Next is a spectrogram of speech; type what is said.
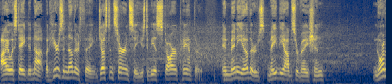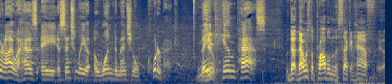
Iowa State did not. But here's another thing Justin Surrency used to be a star Panther, and many others made the observation Northern Iowa has a essentially a, a one dimensional quarterback. Make him pass. That, that was the problem in the second half. Uh,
